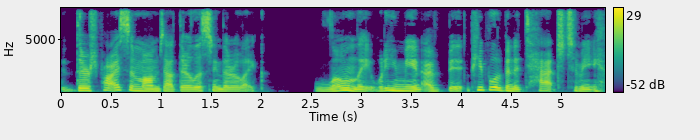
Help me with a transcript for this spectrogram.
there's probably some moms out there listening that are like, lonely. What do you mean? I've been, people have been attached to me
